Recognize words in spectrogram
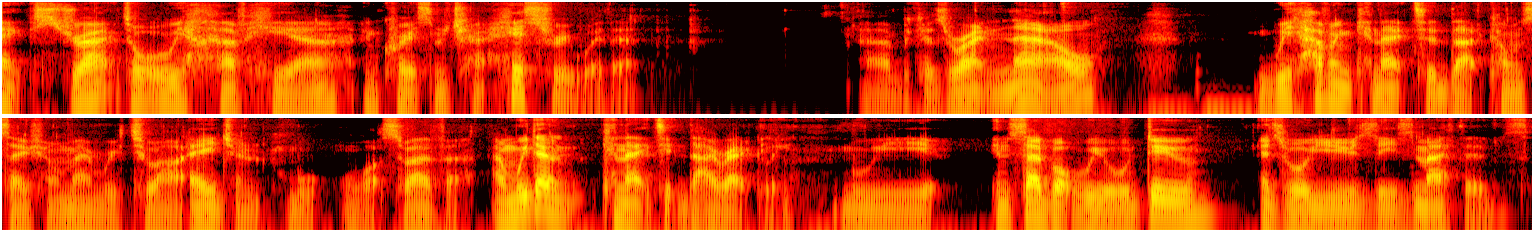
extract what we have here and create some chat history with it. Uh, because right now, we haven't connected that conversational memory to our agent whatsoever. And we don't connect it directly. We Instead, what we will do is we'll use these methods,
